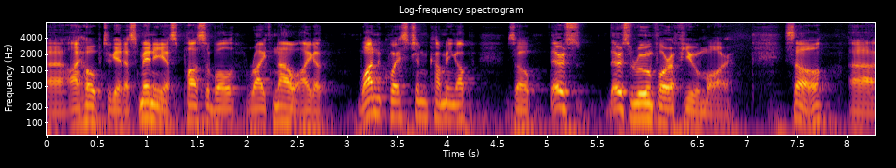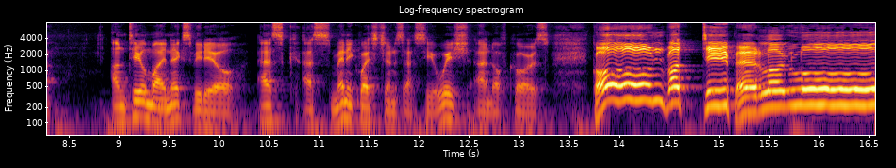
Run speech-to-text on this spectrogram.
Uh, I hope to get as many as possible. Right now, I got one question coming up, so there's there's room for a few more. So. Uh, until my next video, ask as many questions as you wish, and of course, combatti per la gloria.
